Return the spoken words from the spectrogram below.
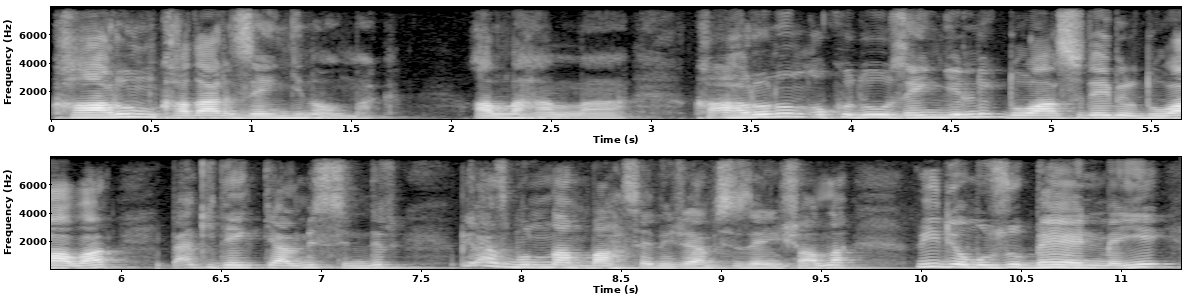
Karun kadar zengin olmak. Allah Allah. Karun'un okuduğu zenginlik duası diye bir dua var. Belki denk gelmişsindir. Biraz bundan bahsedeceğim size inşallah. Videomuzu beğenmeyi,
